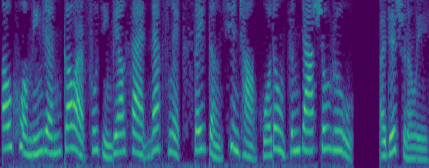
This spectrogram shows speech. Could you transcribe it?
包括名人高尔夫锦标赛、Netflix 飞等现场活动增加收入。Additionally,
